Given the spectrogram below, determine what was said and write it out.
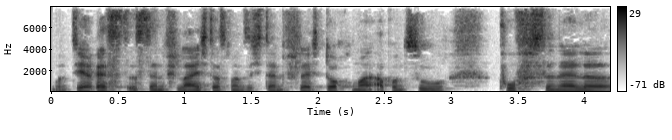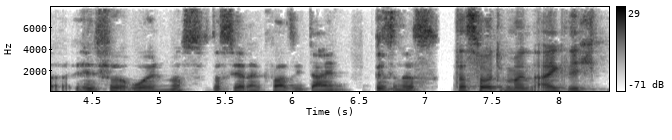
Und der Rest ist dann vielleicht, dass man sich dann vielleicht doch mal ab und zu professionelle Hilfe holen muss. Das ist ja dann quasi dein Business. Das sollte man eigentlich,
